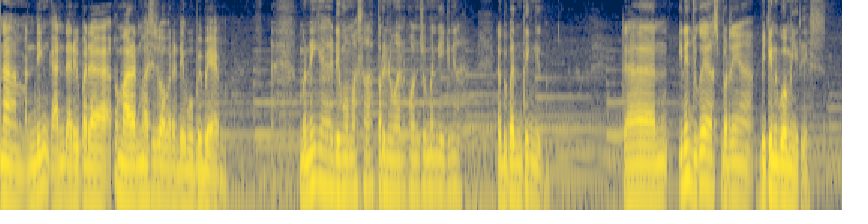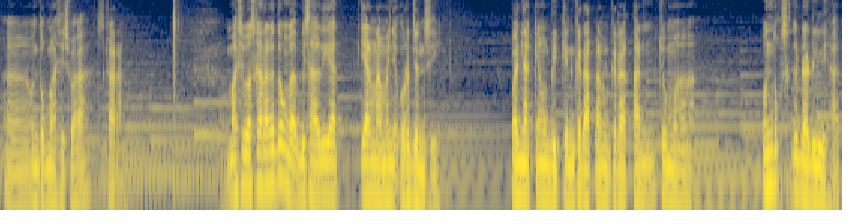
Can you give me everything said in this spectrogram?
Nah mending kan daripada kemarin mahasiswa pada demo BBM mending ya demo masalah perlindungan konsumen kayak gini lah. Lebih penting gitu dan ini juga yang sebenarnya bikin gue miris uh, untuk mahasiswa sekarang. Mahasiswa sekarang itu nggak bisa lihat yang namanya urgensi. Banyak yang bikin gerakan-gerakan cuma untuk sekedar dilihat.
